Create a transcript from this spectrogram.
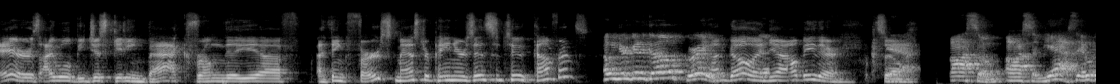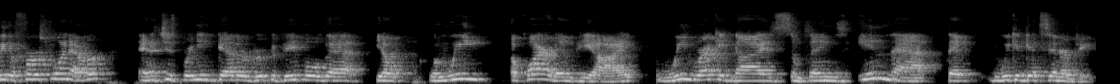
airs, I will be just getting back from the uh, I think first Master Painters Institute conference. Oh, you're going to go? Great. I'm going. Yeah, I'll be there. So yeah. Awesome. Awesome. Yes, it'll be the first one ever. And it's just bringing together a group of people that, you know, when we acquired MPI, we recognized some things in that that we could get synergy.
